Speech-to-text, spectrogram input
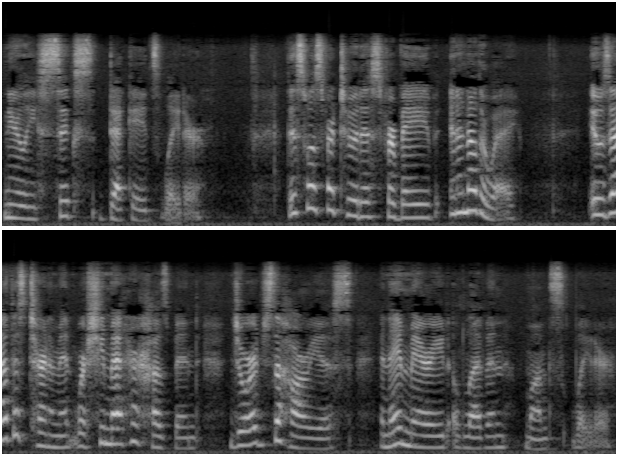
nearly six decades later. This was fortuitous for Babe in another way. It was at this tournament where she met her husband, George Zaharias, and they married 11 months later.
